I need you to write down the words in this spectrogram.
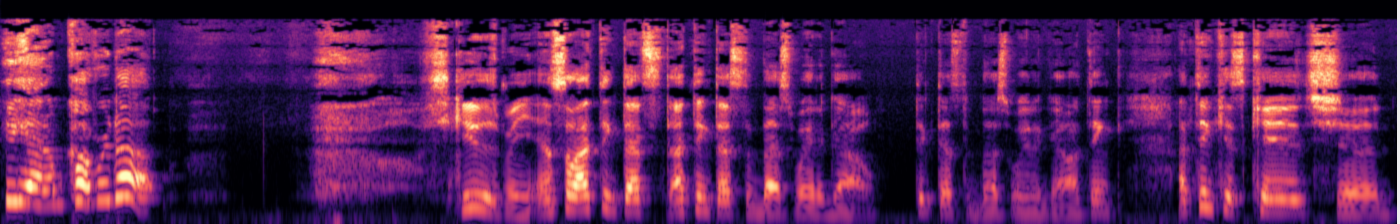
he had them covered up. Excuse me. And so i think that's i think that's the best way to go. I think that's the best way to go. I think I think his kids should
